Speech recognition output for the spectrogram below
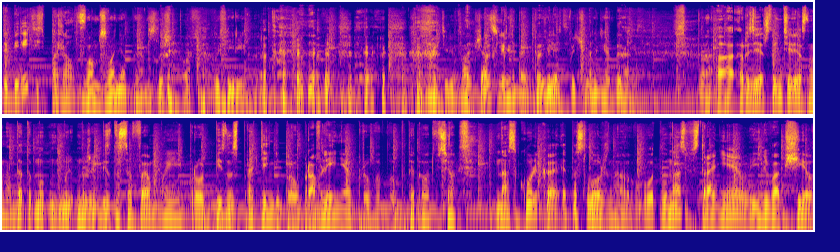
Доберитесь, пожалуйста. Вам звонят, наверное, слышат в эфире. Хотели пообщаться, передать привет, почему нет? Да. А, Розия, что интересно нам, да, тут ну, мы, мы же бизнес FM, мы про бизнес, про деньги, про управление, про вот это вот все. Насколько это сложно? Вот у нас в стране или вообще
